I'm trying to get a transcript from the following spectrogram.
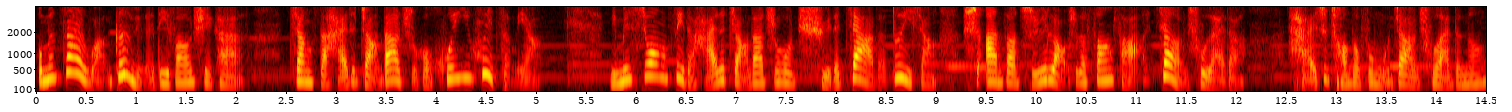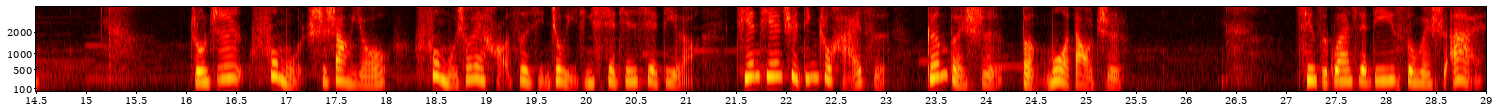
我们再往更远的地方去看。这样子的孩子长大之后，婚姻会怎么样？你们希望自己的孩子长大之后娶的嫁的对象是按照职语老师的方法教养出来的，还是传统父母教养出来的呢？总之，父母是上游，父母修炼好自己就已经谢天谢地了。天天去叮嘱孩子，根本是本末倒置。亲子关系的第一顺位是爱，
